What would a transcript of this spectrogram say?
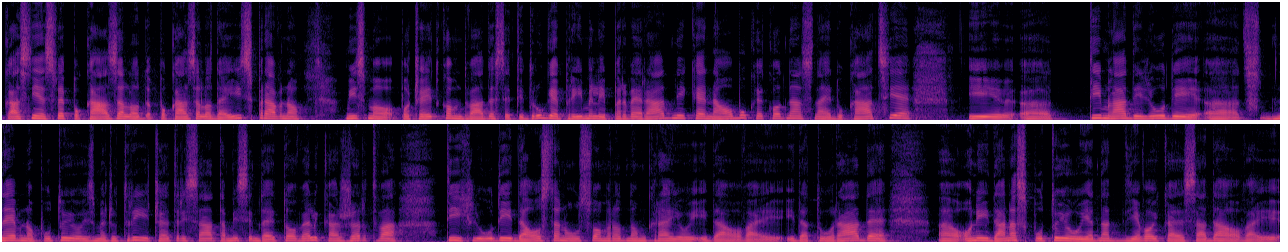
kasnije sve pokazalo, pokazalo da je ispravno. Mi smo početkom 22. primili prve radnike na obuke kod nas, na edukacije i e, ti mladi ljudi eh, dnevno putuju između 3 i 4 sata. Mislim da je to velika žrtva tih ljudi da ostanu u svom rodnom kraju i da, ovaj, i da tu rade. Uh, oni i danas putuju, jedna djevojka je sada ovaj, uh,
